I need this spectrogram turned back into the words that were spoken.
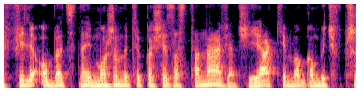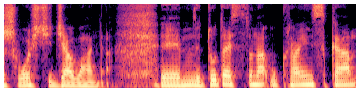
w chwili obecnej możemy tylko się zastanawiać, jakie mogą być w przyszłości działania. Tutaj strona ukraińska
